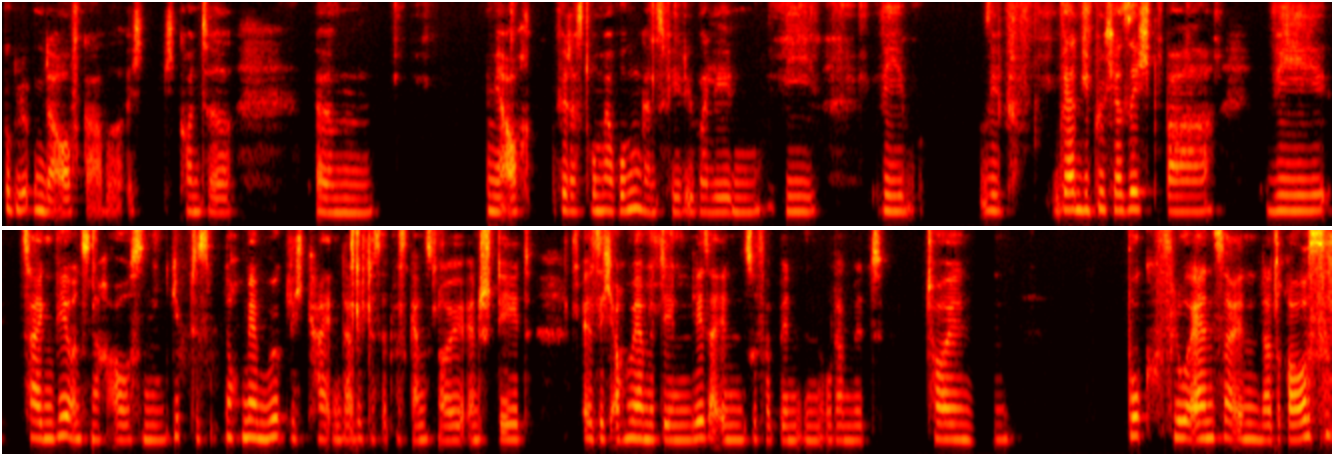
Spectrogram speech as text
beglückende Aufgabe. Ich, ich konnte ähm, mir auch für das Drumherum ganz viel überlegen. Wie, wie, wie werden die Bücher sichtbar? Wie zeigen wir uns nach außen? Gibt es noch mehr Möglichkeiten, dadurch, dass etwas ganz neu entsteht, sich auch mehr mit den LeserInnen zu verbinden oder mit tollen BookfluencerInnen da draußen,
